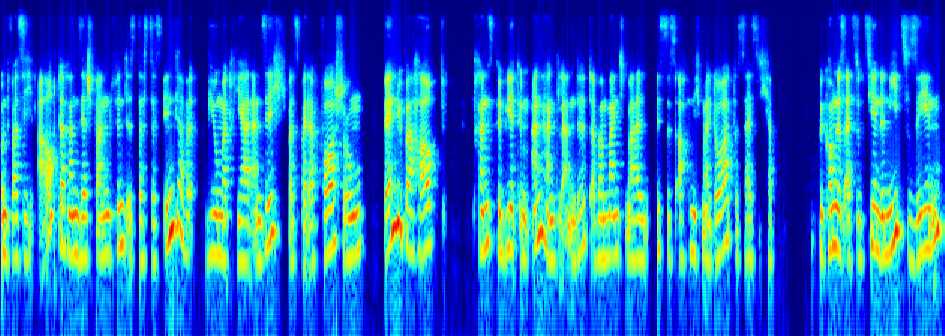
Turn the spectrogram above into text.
und was ich auch daran sehr spannend finde, ist, dass das Interviewmaterial an sich, was bei der Forschung, wenn überhaupt, transkribiert im Anhang landet, aber manchmal ist es auch nicht mal dort. Das heißt, ich habe bekomme das als Dozierende nie zu sehen.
